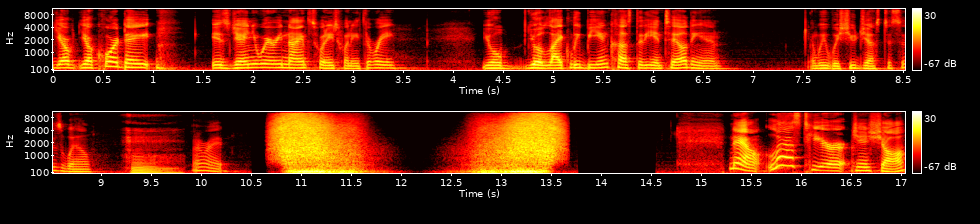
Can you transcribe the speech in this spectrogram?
your, your court date is January 9th, 2023. You'll you'll likely be in custody until then, and we wish you justice as well. Hmm. All right. Now, last year, Jen Shah.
